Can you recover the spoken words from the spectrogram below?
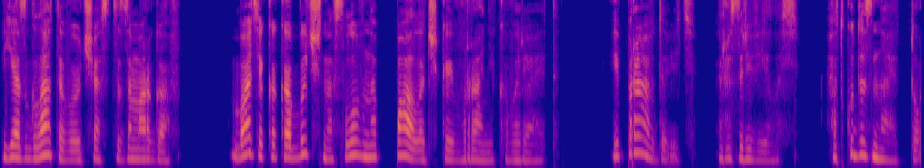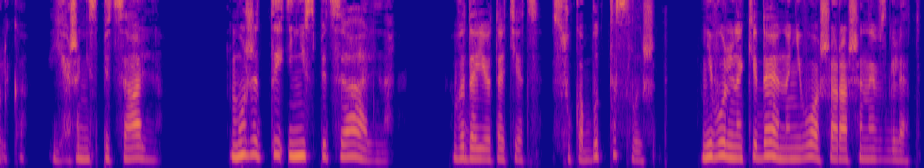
Я сглатываю, часто заморгав. Батя, как обычно, словно палочкой в ране ковыряет. И правда ведь разревелась. Откуда знает только? Я же не специально. Может, ты и не специально, выдает отец, сука, будто слышит. Невольно кидаю на него ошарашенный взгляд.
